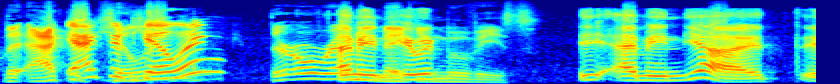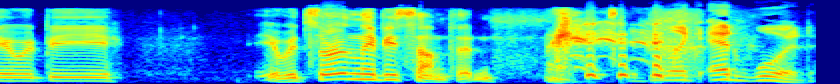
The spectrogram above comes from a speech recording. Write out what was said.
the act, The of, act of killing, killing? They're already I mean, making would- movies. I mean, yeah, it, it would be, it would certainly be something. It'd be like Ed Wood.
